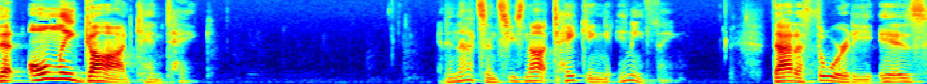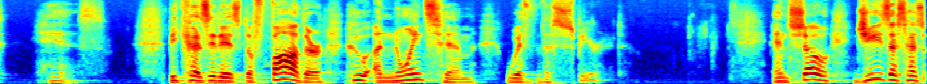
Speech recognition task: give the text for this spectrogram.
that only God can take. And in that sense, he's not taking anything. That authority is his. Because it is the Father who anoints him with the Spirit. And so Jesus has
